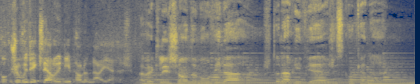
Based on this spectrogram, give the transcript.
Bon, je vous déclare unis par le mariage. Avec les gens de mon village, de la rivière jusqu'au canal.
